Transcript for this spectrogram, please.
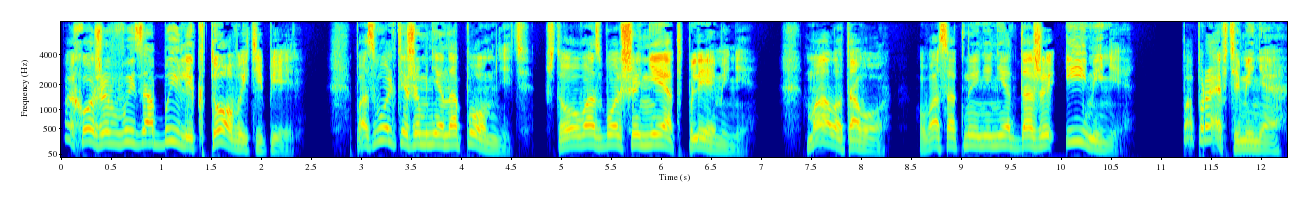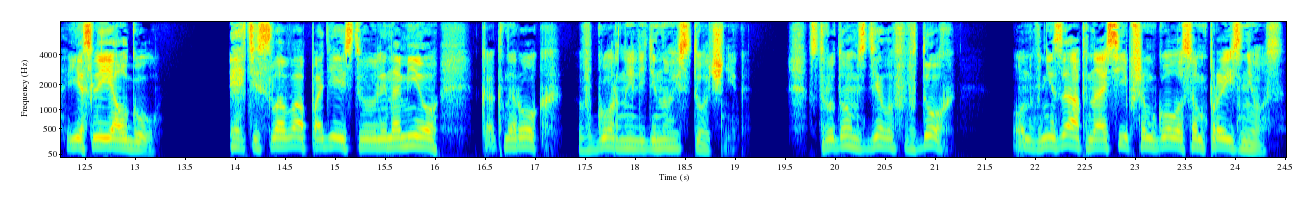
«Похоже, вы забыли, кто вы теперь. Позвольте же мне напомнить, что у вас больше нет племени. Мало того, у вас отныне нет даже имени. Поправьте меня, если я лгу». Эти слова подействовали на Мио, как нырок в горный ледяной источник. С трудом сделав вдох, он внезапно осипшим голосом произнес.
